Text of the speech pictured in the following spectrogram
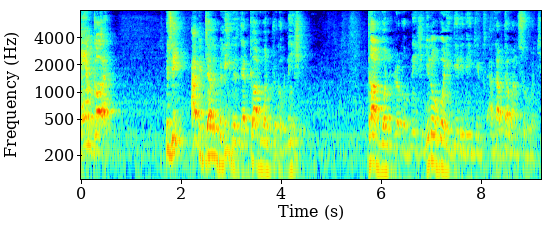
I am God. You see, I've been telling believers that God wants recognition. God wanted recognition. You know what he did in Egypt? I love that one so much.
